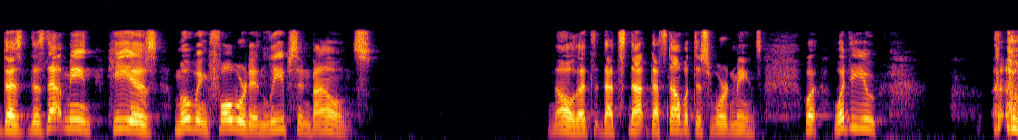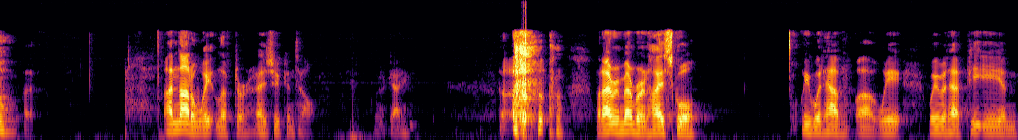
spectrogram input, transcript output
does, does that mean he is moving forward in leaps and bounds? No, that's, that's, not, that's not what this word means. What, what do you. I'm not a weightlifter, as you can tell. Okay? but I remember in high school, we would have uh, we we would have PE, and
